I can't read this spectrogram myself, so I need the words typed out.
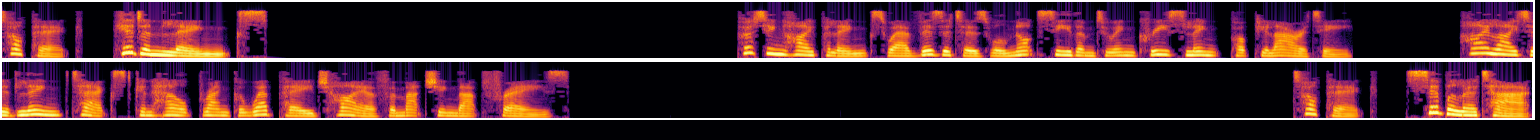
Topic: Hidden links. Putting hyperlinks where visitors will not see them to increase link popularity. Highlighted link text can help rank a web page higher for matching that phrase. Topic: Sybil attack.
